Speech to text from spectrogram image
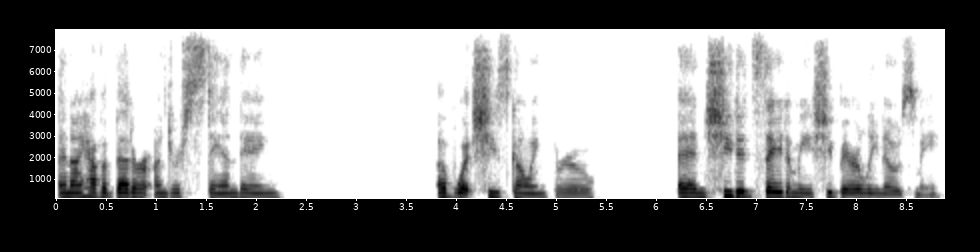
And I have a better understanding of what she's going through. And she did say to me, she barely knows me.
